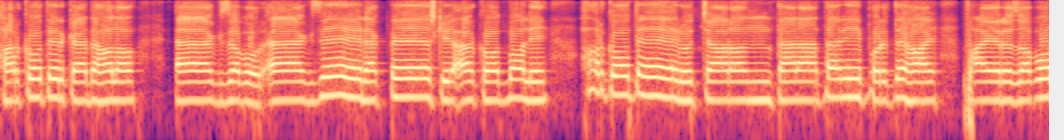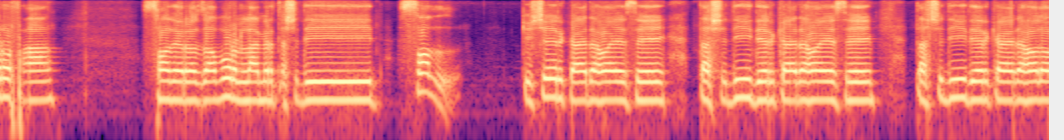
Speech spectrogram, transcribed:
হরকতের কায়দা হলো এক জবর, এক জের, এক পেশকে আকত বলে। হরকতের উচ্চারণ তাড়াতাড়ি পড়তে হয়। ফায়ের জবর ফা, সদের জবর লামের তসদিদ সল, কিসের কায়দা হয়েছে? তসদিদের কায়দা হয়েছে। তসদিদের কায়দা হলো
